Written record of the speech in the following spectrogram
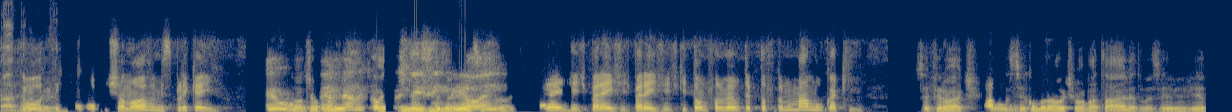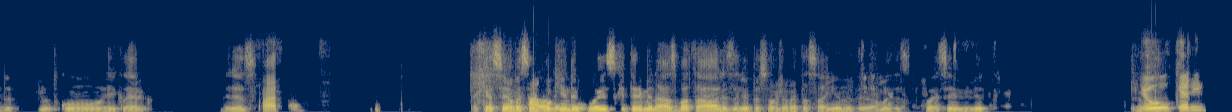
Ah, Vou ter que fazer uma ficha nova? Me explica aí. Eu, foi- lembrando que eu postei revivido sem ali, pior, hein? Peraí, gente, peraí, gente, peraí, gente. Que estão falando ao mesmo tempo, tô ficando maluco aqui. Sephiroth, Falou. assim como na última batalha, tu vai ser revivido, junto com o rei clérigo. Beleza? Ah, tá. É que assim, ó, vai ser um pouquinho depois que terminar as batalhas ali, o pessoal já vai estar saindo, entendeu? Mas tu vai ser revivido. Tranquilo? Eu quero, ir,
